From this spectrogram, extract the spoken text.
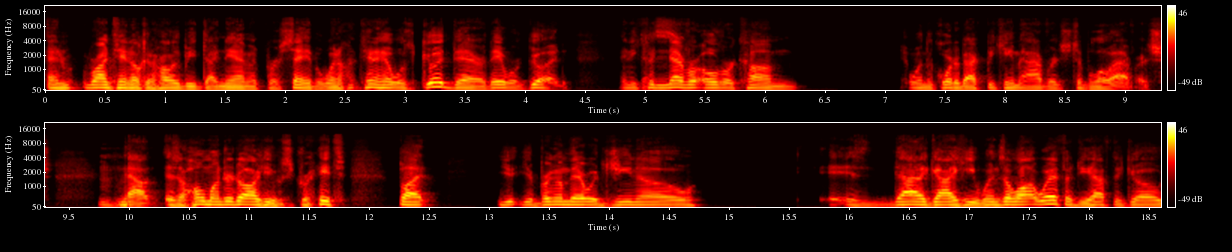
and Ryan Tannehill can hardly be dynamic per se, but when Tannehill was good there, they were good, and he could never overcome when the quarterback became average to below average. Mhm. Now, as a home underdog, he was great, but you, you bring him there with Gino. Is that a guy he wins a lot with, or do you have to go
